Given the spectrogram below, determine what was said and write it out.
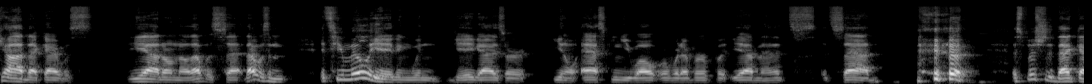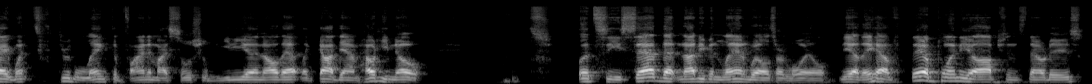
God, that guy was yeah, I don't know. That was sad. That was it's humiliating when gay guys are, you know, asking you out or whatever. But yeah, man, it's it's sad. especially that guy went through the length of finding my social media and all that. Like, goddamn, how'd he know? Let's see. Sad that not even Landwhales are loyal. Yeah, they have they have plenty of options nowadays.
